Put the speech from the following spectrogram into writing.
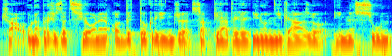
ciao. Una precisazione, ho detto cringe, sappiate che in ogni caso, in nessun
